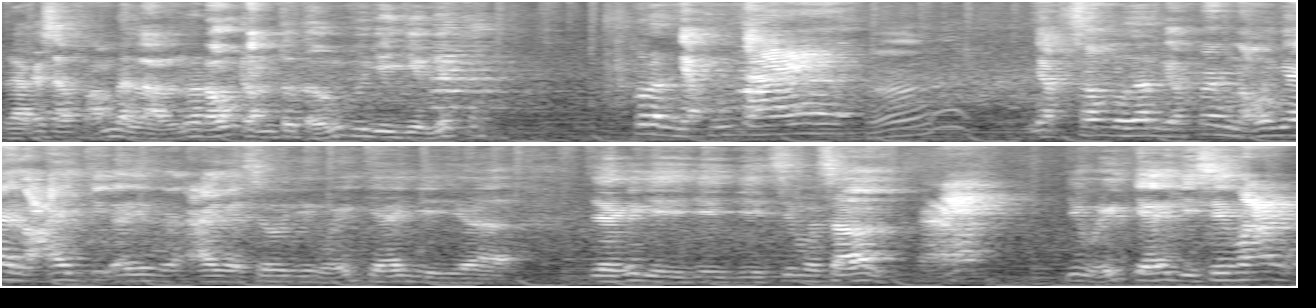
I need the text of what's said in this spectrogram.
là cái sản phẩm này là nó đấu tranh tư tưởng của gì nhiều nhất có lần nhập chúng ta. Nhập xong rồi anh gặp cái ông nội ngay lại chứ ai, ai ngày xưa Duy Nguyễn chơi gì ờ, chơi cái gì gì gì siêu sơn? Hả? Duy Nguyễn chơi gì siêu măng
